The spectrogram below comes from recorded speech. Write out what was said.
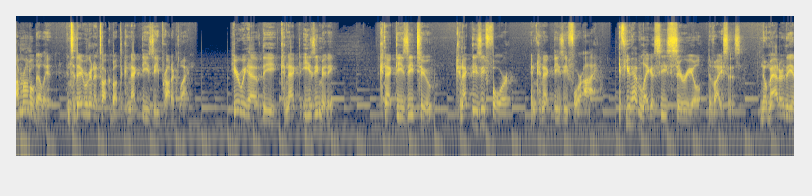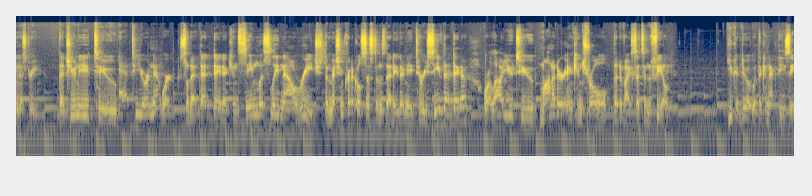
Donald Elliott, and today we're going to talk about the Connect EZ product line. Here we have the Connect EZ Mini, Connect EZ 2, Connect EZ 4, and Connect EZ 4i. If you have legacy serial devices, no matter the industry, that you need to add to your network so that that data can seamlessly now reach the mission critical systems that either need to receive that data or allow you to monitor and control the device that's in the field. You can do it with the Connect EZ.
